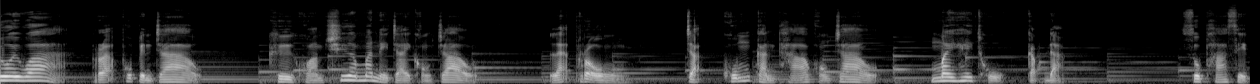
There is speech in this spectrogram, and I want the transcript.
ด้วยว่าพระผู้เป็นเจ้า คือความเชื่อมั่นในใจของเจ้า และพระองค์จะคุ้มกันเท้าของเจ้า ไม่ให้ถูกกับดัก สุภาษิต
